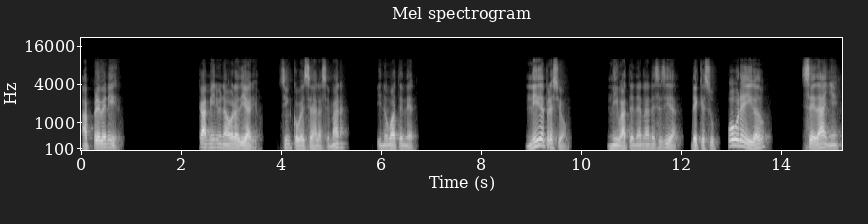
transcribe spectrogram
a prevenir. Camine una hora diario, cinco veces a la semana, y no va a tener ni depresión, ni va a tener la necesidad de que su pobre hígado se dañe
